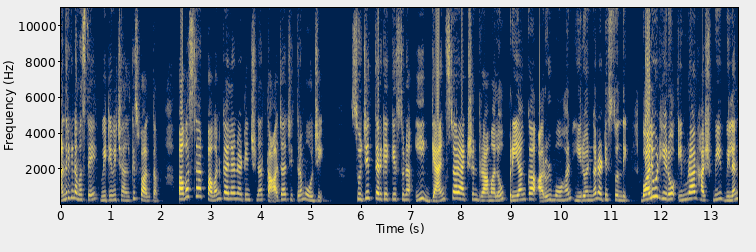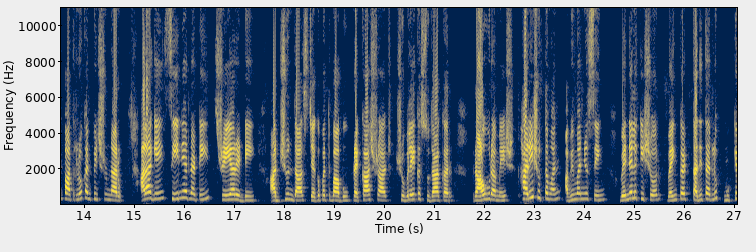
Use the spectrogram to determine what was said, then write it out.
అందరికీ నమస్తే వీటీవీ ఛానల్కి స్వాగతం. పవర్ స్టార్ పవన్ కళ్యాణ్ నటించిన తాజా చిత్రం ఓజీ. సుజిత్ తెరకెక్కిస్తున్న ఈ గ్యాంగ్స్టర్ యాక్షన్ డ్రామాలో ప్రియాంక అరుళ్ మోహన్ హీరోయిన్గా నటిస్తుంది. Bollywood hero Emraan Hashmi villain పాత్రలో కనిపించనున్నారు. అలాగే సీనియర్ నటి శ్రేయారెడ్డి అర్జున్ దాస్ జగపతి బాబు ప్రకాష్ రాజ్ శుభలేఖ సుధాకర్ రావు రమేష్ హరీష్ ఉత్తమన్ అభిమన్యు సింగ్ వెన్నెల కిషోర్ వెంకట్ తదితరులు ముఖ్య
